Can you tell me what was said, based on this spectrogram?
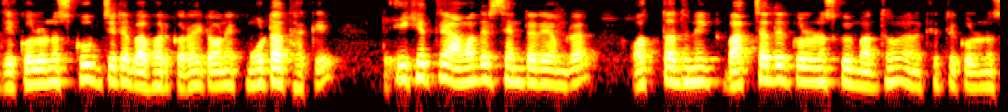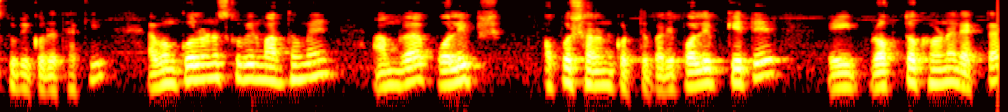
যে কোলোনোস্কোপ যেটা ব্যবহার করা হয়, এটা অনেক মোটা থাকে। তো এই ক্ষেত্রে আমাদের সেন্টারে আমরা অত্যাধুনিক বাচ্চাদের কোলোনোস্কোপির মাধ্যমে, অনেক ক্ষেত্রে কোলোনোস্কোপি করে থাকি এবং কোলোনোস্কোপির মাধ্যমে আমরা পলিপ অপসারণ করতে পারি। পলিপ কেটে এই রক্তক্ষরণের একটা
